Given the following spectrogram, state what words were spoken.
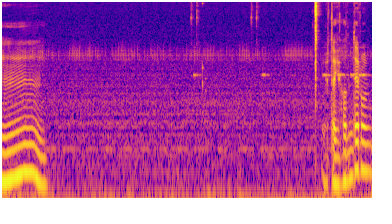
음. 일단 현대로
